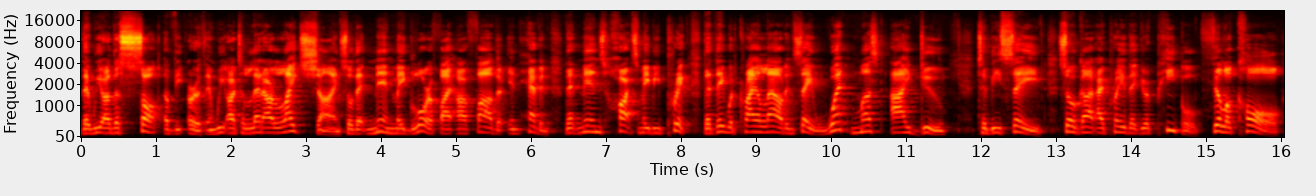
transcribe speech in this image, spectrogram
that we are the salt of the earth, and we are to let our light shine so that men may glorify our Father in heaven, that men's hearts may be pricked, that they would cry aloud and say, What must I do? To be saved. So, God, I pray that your people feel a call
